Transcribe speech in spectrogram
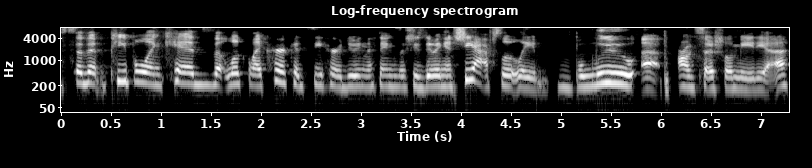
so that people and kids that look like her could see her doing the things that she's doing. And she absolutely blew up on social media.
